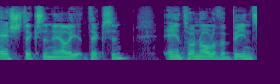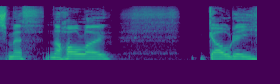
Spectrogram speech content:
Ash Dixon, Elliot Dixon, Anton Oliver, Ben Smith, Naholo, Goldie,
